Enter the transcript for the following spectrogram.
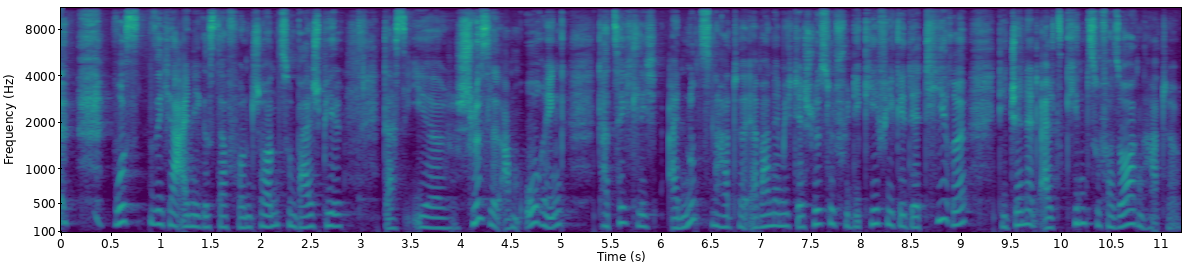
wussten sicher einiges davon schon. Zum Beispiel, dass ihr Schlüssel am Ohrring tatsächlich einen Nutzen hatte. Er war nämlich der Schlüssel für die Käfige der Tiere, die Janet als Kind zu versorgen hatte.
